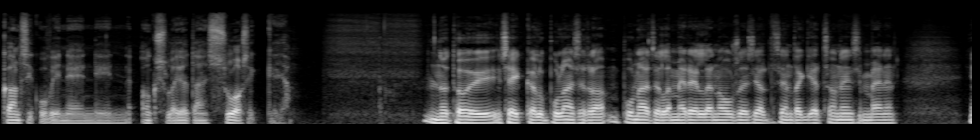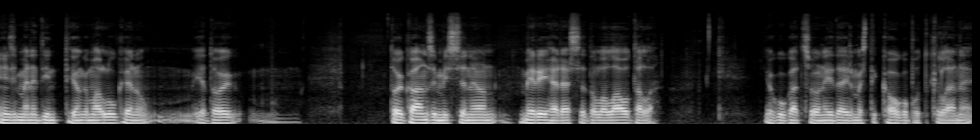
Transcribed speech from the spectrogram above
kansikuvineen, niin onko sulla jotain suosikkeja? No toi seikkailu punaisella, punaisella merellä nousee sieltä sen takia, että se on ensimmäinen, ensimmäinen tintti, jonka mä oon lukenut. Ja toi, toi kansi, missä ne on merihädässä tuolla lautalla – joku katsoo niitä ilmeisesti kaukoputkella ja ne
